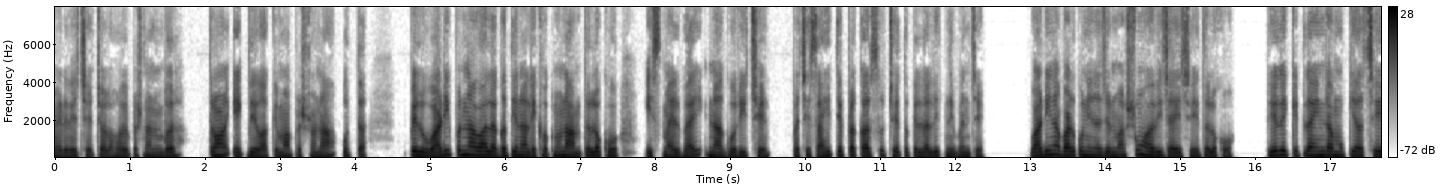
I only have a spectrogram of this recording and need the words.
મેળવે છે. ચલો, હવે પ્રશ્ન નંબર ત્રણ, એક, બે વાક્યમાં પ્રશ્નોના ઉત્તર. પેલું, વાડી પરના વાલા ગદ્યના લેખકનું નામ તો લખો ઇસ્માઇલભાઈ નાગોરી છે. પછી સાહિત્ય પ્રકાર શું છે તો કે લલિત નિબંધ છે. વાડીના બાળકોની નજરમાં શું આવી જાય છે તો લખો. ઢેલે કેટલા ઈંડા મૂક્યા છે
